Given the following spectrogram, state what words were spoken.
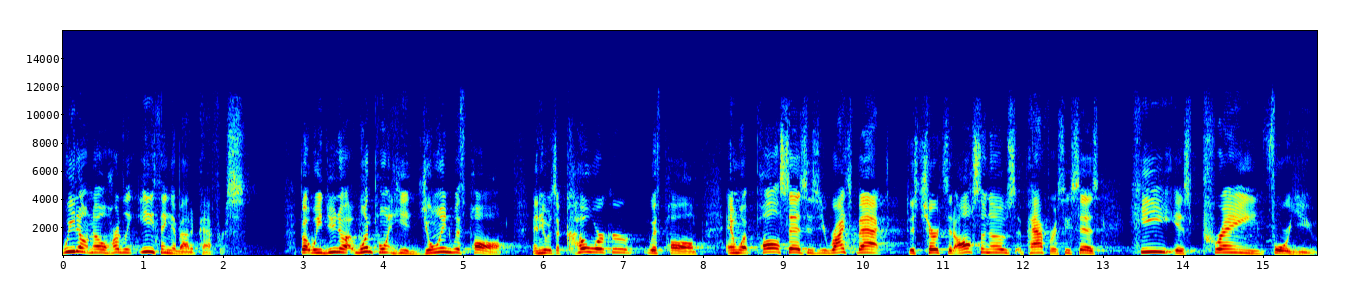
we don't know hardly anything about Epaphras, but we do know at one point he had joined with Paul and he was a co worker with Paul. And what Paul says is he writes back to the church that also knows Epaphras. He says, He is praying for you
